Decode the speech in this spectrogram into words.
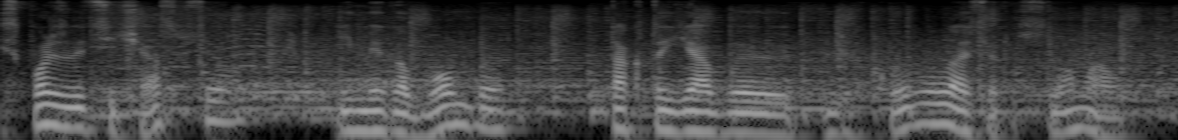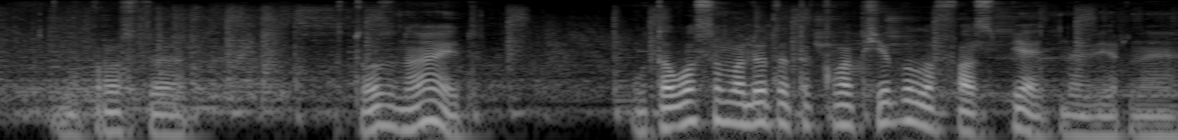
использовать сейчас все и мегабомбы. Так-то я бы легко его лазер сломал. Ну просто, кто знает. У того самолета так вообще было фаз 5, наверное.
